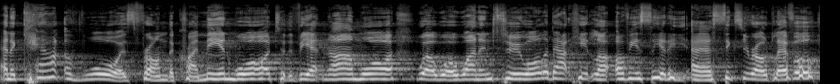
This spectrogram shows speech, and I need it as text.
an account of wars from the Crimean War to the Vietnam War, World War One and Two, all about Hitler, obviously at a, a six year old level,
